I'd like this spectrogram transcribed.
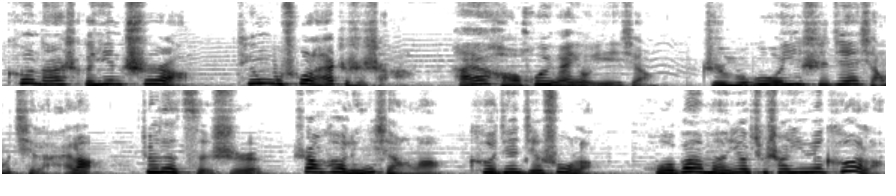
柯南是个音痴啊，听不出来这是啥。还好灰原有印象，只不过一时间想不起来了。就在此时，上课铃响了，课间结束了，伙伴们要去上音乐课了。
